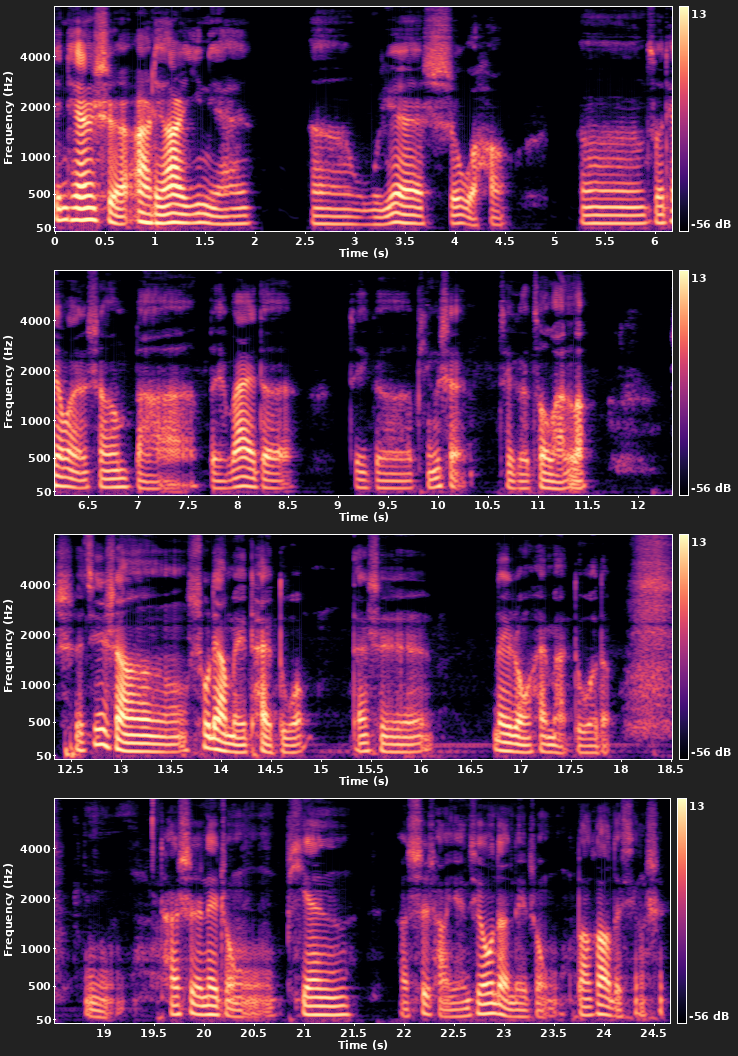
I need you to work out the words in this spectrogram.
今天是二零二一年，嗯，五月十五号，嗯，昨天晚上把北外的这个评审这个做完了，实际上数量没太多，但是内容还蛮多的，嗯，它是那种偏呃市场研究的那种报告的形式，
